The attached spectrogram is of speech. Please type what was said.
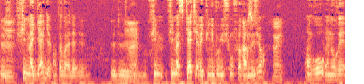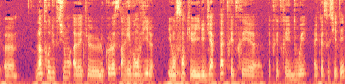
de Mm. film à gag, en fait, voilà, de, de- Ouais. film, film à sketch avec une évolution au fur et Ah, à c'est- mesure. ouais. En gros, on aurait euh, l'introduction avec euh, le colosse arrive en ville et on sent qu'il est déjà pas très très euh, pas très très doué avec la société.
